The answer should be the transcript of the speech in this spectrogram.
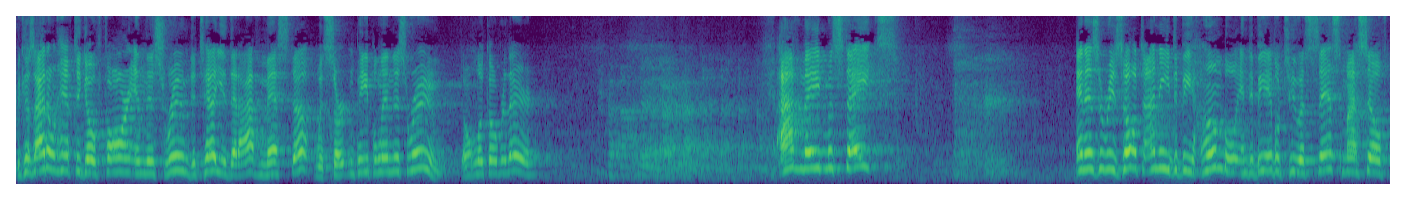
Because I don't have to go far in this room to tell you that I've messed up with certain people in this room. Don't look over there. I've made mistakes. And as a result, I need to be humble and to be able to assess myself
